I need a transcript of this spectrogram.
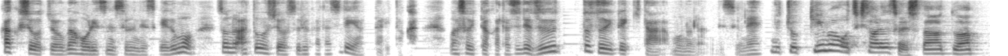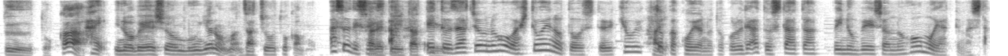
各省庁が法律にするんですけれども、その後押しをする形でやったりとか、まあそういった形でずっと続いてきたものなんですよね。で直近は大月さんあれですかね。スタートアップとか、はい、イノベーション分野の、まあ、座長とかもあそうです。ね、されていたえっと、座長の方は人への投資という教育とか雇用のところで、はい、あとスタートアップイノベーションの方もやってました。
